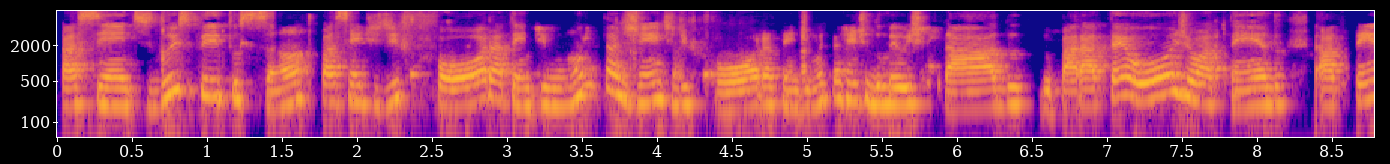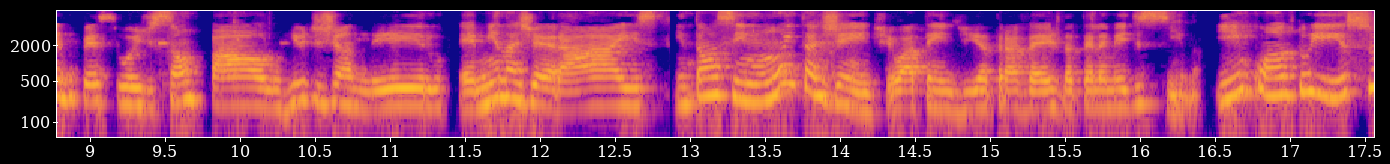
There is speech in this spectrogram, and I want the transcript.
pacientes do Espírito Santo, pacientes de fora, atendi muita gente de fora, atendi muita gente do meu estado, do Pará até hoje eu atendo, atendo pessoas de São Paulo, Rio de Janeiro, é, Minas Gerais. Então, assim, muita gente eu atendi através da telemedicina. E enquanto isso,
